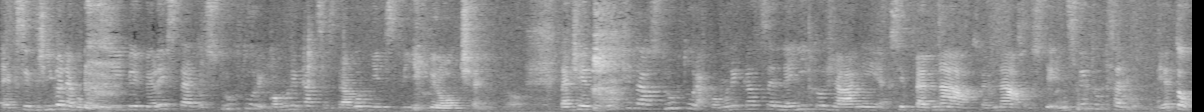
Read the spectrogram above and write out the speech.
jak si dříve nebo později, by byly z této struktury komunikace zdravotnictví vyloučeny. Jo. Takže je to určitá struktura komunikace, není to žádný jaksi pevná, pevná prostě instituce, je to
